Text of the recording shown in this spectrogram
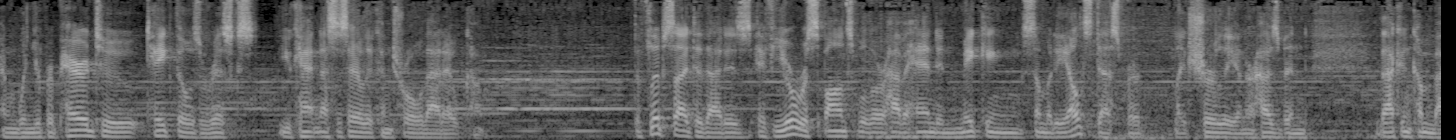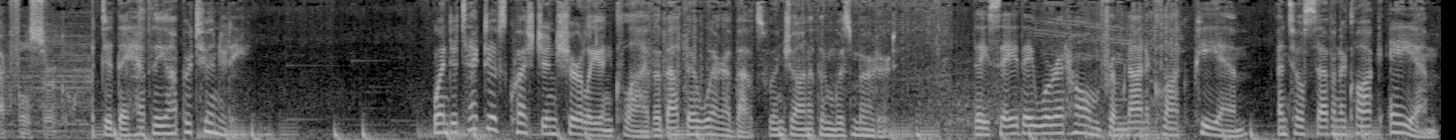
And when you're prepared to take those risks, you can't necessarily control that outcome. The flip side to that is if you're responsible or have a hand in making somebody else desperate, like Shirley and her husband, that can come back full circle. Did they have the opportunity? When detectives questioned Shirley and Clive about their whereabouts when Jonathan was murdered, they say they were at home from 9 o'clock p.m. until 7 o'clock a.m.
